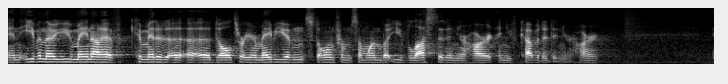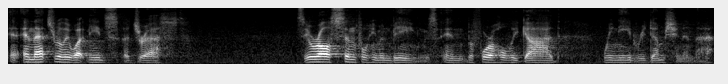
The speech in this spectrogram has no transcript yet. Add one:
And even though you may not have committed a, a adultery, or maybe you haven't stolen from someone, but you've lusted in your heart and you've coveted in your heart. And, and that's really what needs addressed. See, we're all sinful human beings, and before a holy God, we need redemption in that.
